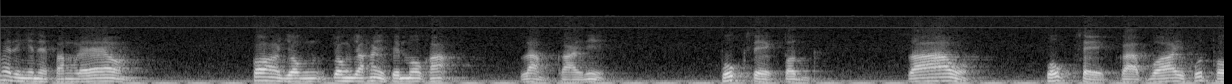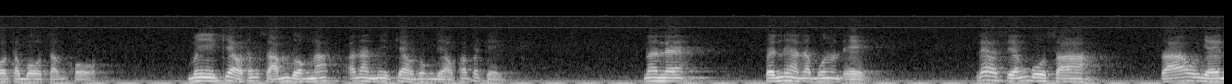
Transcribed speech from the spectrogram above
ไม่ได้ยินได้ฟังแล้ว ก็ยงจงอย่าให้เป็นโมฆะร่างกายนี่ปุกเสกตนสาวปุกเสกกราบไหว้พุทโธทโบสังโฆมีแก้วทั้งสามดวงนะ อันนั้นมีแก้วดวงเดียวพระประเจก นั่นแหละ เป็นเนื้อนบุญนั่นเอง แล้วเสียงบูชาสาวเย็น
